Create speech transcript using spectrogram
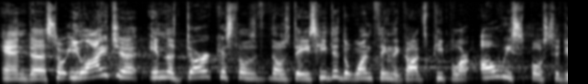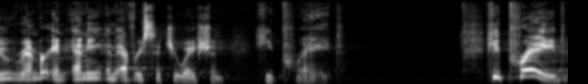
And uh, so Elijah, in the darkest those, those days, he did the one thing that God's people are always supposed to do, remember, in any and every situation. He prayed. He prayed.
